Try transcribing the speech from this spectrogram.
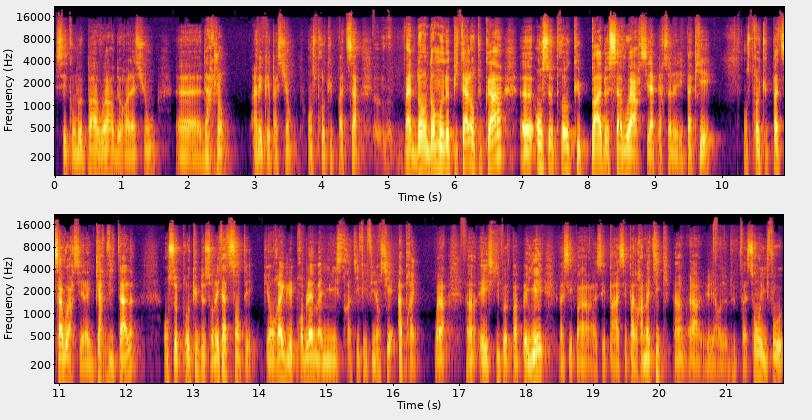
c'est qu'on ne veut pas avoir de relation d'argent avec les patients. On ne se préoccupe pas de ça. dans, mon hôpital, en tout cas, on ne se préoccupe pas de savoir si la personne a des papiers, on ne se préoccupe pas de savoir si elle a une carte vitale, on se préoccupe de son état de santé. Puis on règle les problèmes administratifs et financiers après. Voilà. Hein. et s'ils ne peuvent pas payer, bah, ce n'est pas, pas, pas dramatique. Hein. De toute façon, il faut,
